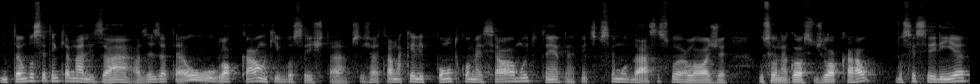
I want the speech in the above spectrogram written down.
Então você tem que analisar, às vezes até o local em que você está. Você já está naquele ponto comercial há muito tempo. De repente, se você mudasse a sua loja, o seu negócio de local, você seria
